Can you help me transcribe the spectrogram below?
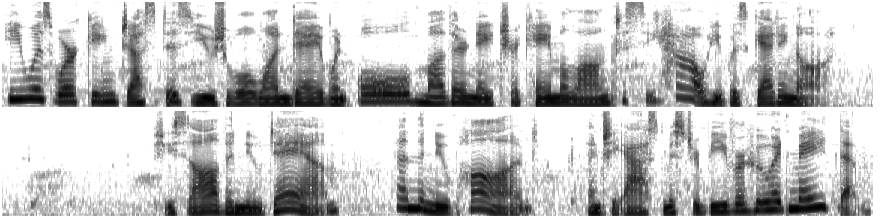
He was working just as usual one day when Old Mother Nature came along to see how he was getting on. She saw the new dam and the new pond, and she asked Mr. Beaver who had made them.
